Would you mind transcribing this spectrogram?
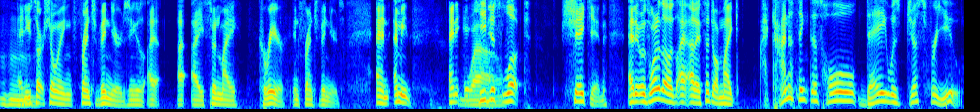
mm-hmm. and you start showing French vineyards, and he goes, I I, I spend my career in French vineyards, and I mean, and Wow. he just looked shaken, and it was one of those. I, and I said to him, like, I kind of think this whole day was just for you.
